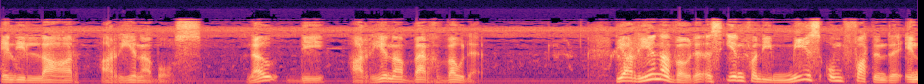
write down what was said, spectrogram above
en die laer Arena bos. Nou die Arena bergwoude. Die Arena woude is een van die mees omvattende en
